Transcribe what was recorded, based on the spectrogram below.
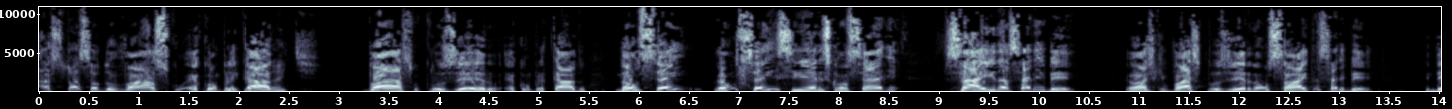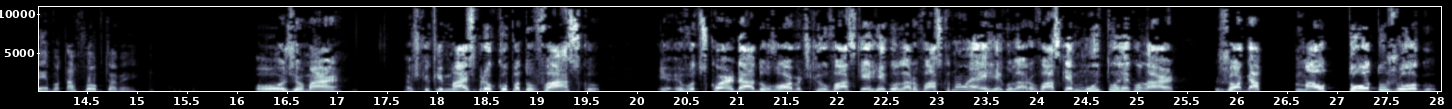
a situação do Vasco é complicado. Vasco, Cruzeiro, é complicado. Não sei, não sei se eles conseguem sair da Série B. Eu acho que Vasco Cruzeiro não sai da Série B. E nem Botafogo também. Ô Gilmar, acho que o que mais preocupa do Vasco, eu, eu, vou discordar do Robert que o Vasco é irregular. O Vasco não é irregular, o Vasco é muito regular. Joga mal todo jogo.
